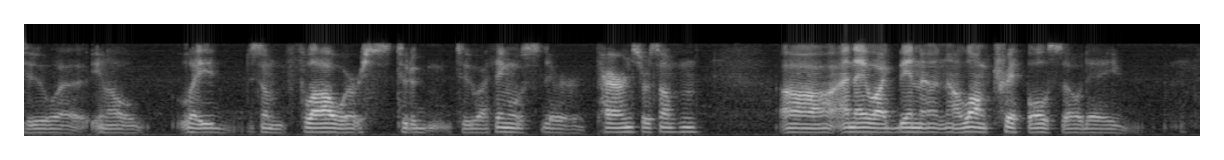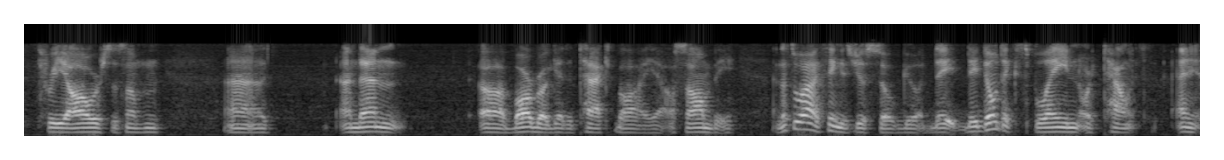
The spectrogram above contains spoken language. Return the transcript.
to uh, you know lay some flowers to the to I think it was their parents or something. Uh, and they like been on a long trip also. They three hours or something uh, and then uh, Barbara gets attacked by uh, a zombie, and that's why I think it's just so good. They they don't explain or tell any,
